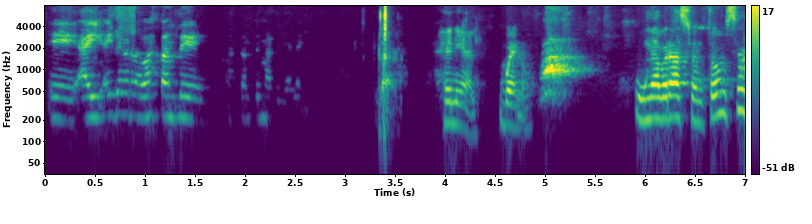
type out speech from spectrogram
Eh, hay, hay, de verdad bastante, bastante material ahí. Claro, genial. Bueno, un abrazo entonces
